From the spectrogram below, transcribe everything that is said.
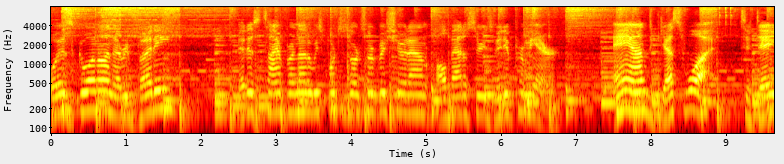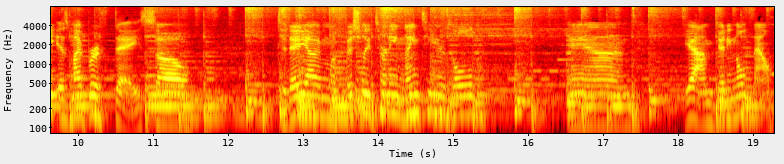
What is going on, everybody? It is time for another Wii Sports Resort Swordplay Showdown All Battle Series video premiere. And guess what? Today is my birthday, so today I'm officially turning 19 years old. And yeah, I'm getting old now.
